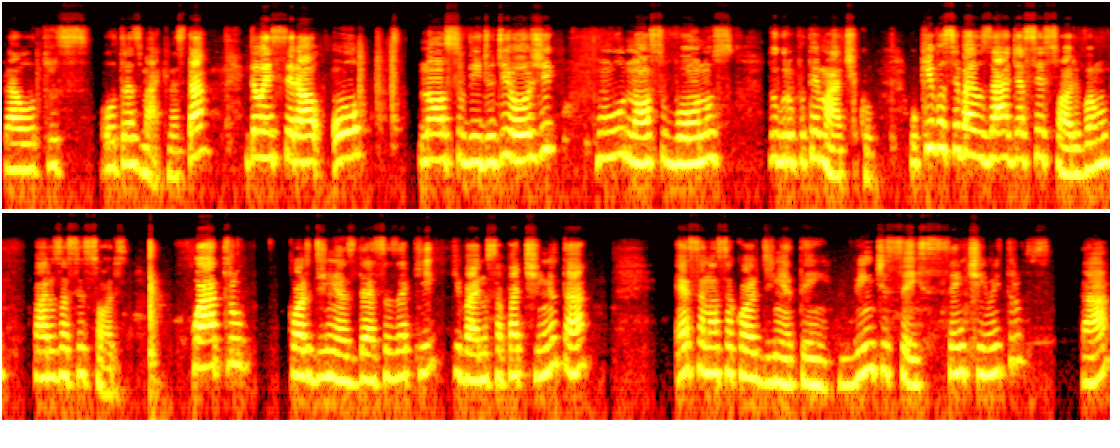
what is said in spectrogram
para outros outras máquinas, tá? Então, esse será o nosso vídeo de hoje, o nosso bônus do grupo temático. O que você vai usar de acessório? Vamos para os acessórios. Quatro cordinhas dessas aqui, que vai no sapatinho, tá? Essa nossa cordinha tem 26 centímetros, tá?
